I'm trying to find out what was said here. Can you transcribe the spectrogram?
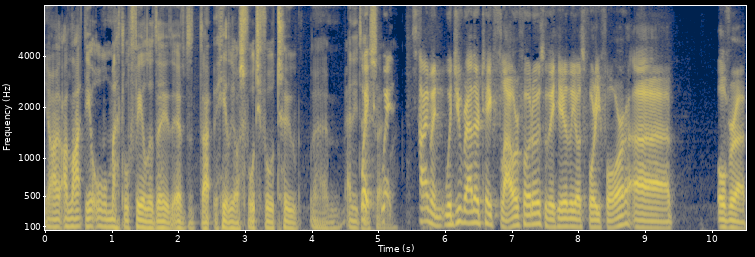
you know I, I like the all metal feel of the of that Helios forty four two um, any day. Wait, so. wait, Simon, would you rather take flower photos with a Helios 44 uh, over a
